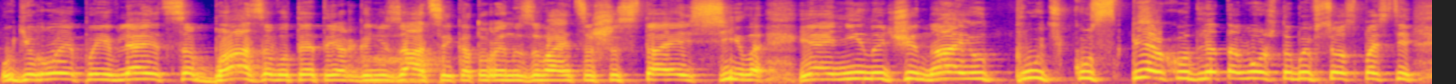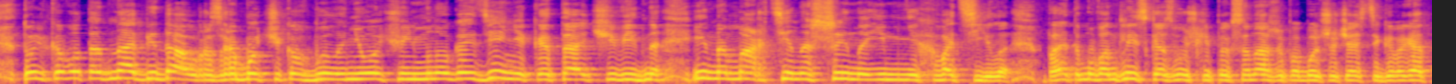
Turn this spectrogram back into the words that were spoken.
у героя появляется база вот этой организации, которая называется «Шестая сила», и они начинают путь к успеху для того, чтобы все спасти. Только вот одна беда, у разработчиков было не очень много денег, это очевидно, и на Мартина Шина им не хватило. Поэтому в английской озвучке персонажи по большей части говорят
